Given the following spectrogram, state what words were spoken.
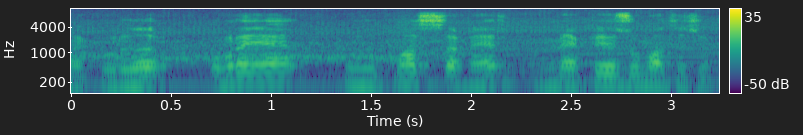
Bak burada oraya unutmazsam eğer map'e zoom atacağım.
